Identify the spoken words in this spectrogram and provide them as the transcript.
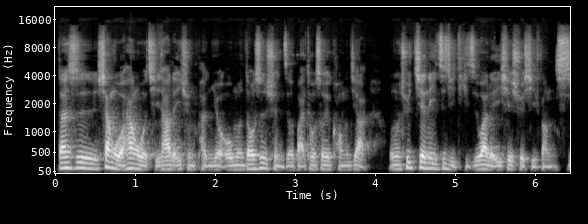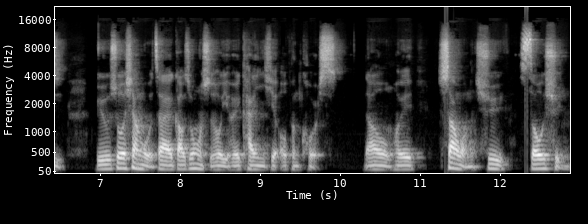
但是像我和我其他的一群朋友，我们都是选择摆脱社会框架，我们去建立自己体制外的一些学习方式。比如说，像我在高中的时候也会看一些 open course，然后我们会上网去搜寻，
